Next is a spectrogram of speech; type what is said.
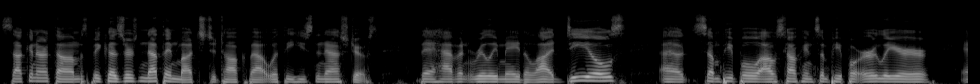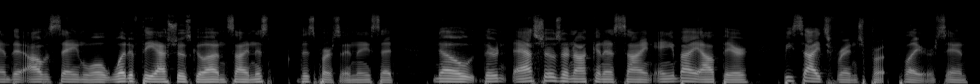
sucking our thumbs because there's nothing much to talk about with the Houston Astros. They haven't really made a lot of deals. Uh, some people, I was talking to some people earlier, and I was saying, well, what if the Astros go out and sign this this person? And they said, no, the Astros are not going to sign anybody out there besides fringe players. And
